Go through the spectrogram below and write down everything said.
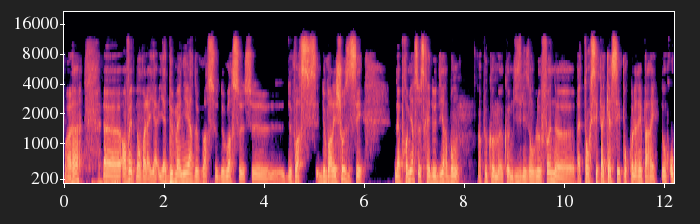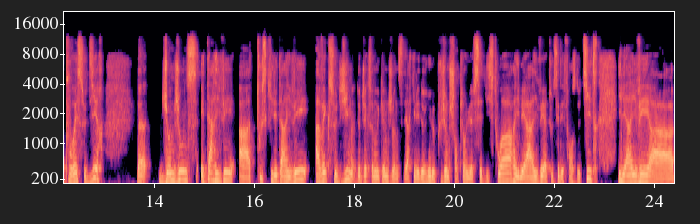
voilà. Euh, en fait non voilà il y a, il y a deux manières de voir ce de voir ce, ce de voir de voir les choses. C'est la première ce serait de dire bon un peu comme comme disent les anglophones euh, bah, tant que c'est pas cassé pourquoi le réparer? Donc on pourrait se dire ben, John Jones est arrivé à tout ce qu'il est arrivé avec ce gym de Jackson Wicken Jones. C'est-à-dire qu'il est devenu le plus jeune champion UFC de l'histoire. Il est arrivé à toutes ses défenses de titres. Il est arrivé à,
